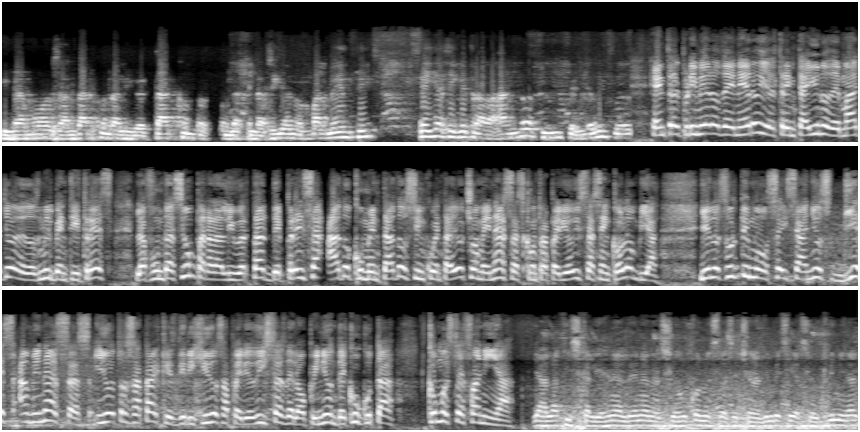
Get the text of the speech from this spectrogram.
digamos, andar con la libertad con, con la que la hacía normalmente. Ella sigue trabajando el periódico. Entre el primero de enero y el 31 de mayo de 2023, la Fundación para la Libertad de Prensa ha documentado 58 amenazas contra periodistas en Colombia y en los últimos seis años 10 amenazas y otros ataques dirigidos a periodistas de la opinión de Cúcuta, como Estefanía. Ya la Fiscalía General de la Nación, con nuestra seccional de investigación criminal,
